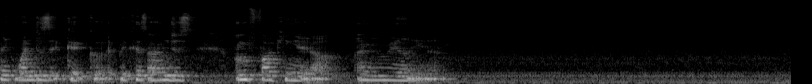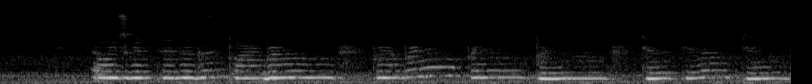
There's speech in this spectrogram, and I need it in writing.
like when does it get good? Because I'm just, I'm fucking it up. I really am. To the good part, bro. bro, bro, bro, bro. Do, do, do.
